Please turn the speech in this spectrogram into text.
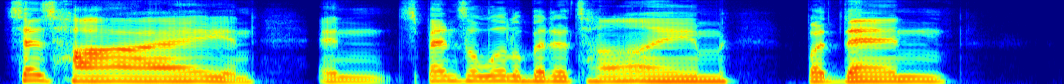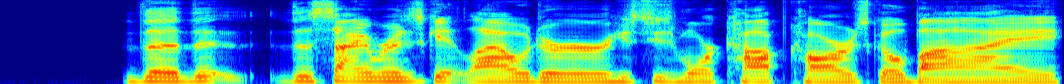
says hi and and spends a little bit of time, but then the the the sirens get louder. He sees more cop cars go by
